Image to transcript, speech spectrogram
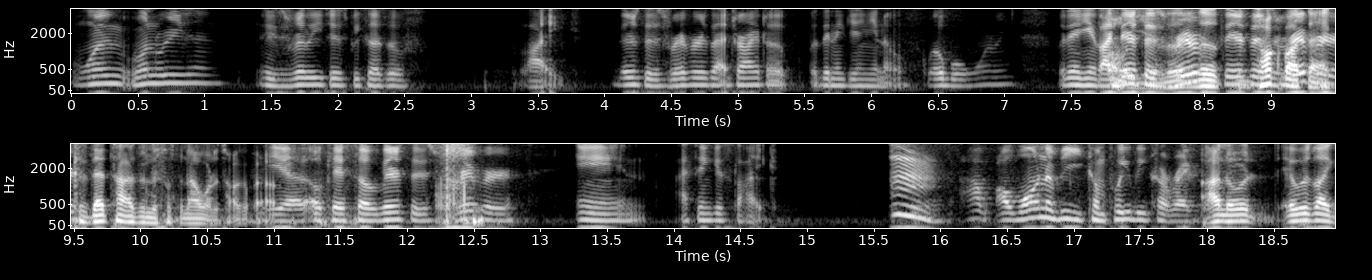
one one reason is really just because of like there's this river that dried up, but then again, you know, global warming. But then again, like Oh, there's yeah, this the- river. the- there's this talk about river, that because that ties into something I want to talk about. Yeah. Okay. So there's this river, and I think it's like, mm, I, I want to be completely correct. I know it. It was like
